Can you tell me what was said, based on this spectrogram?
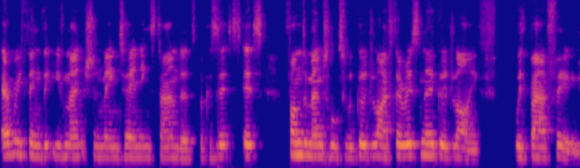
everything that you've mentioned, maintaining standards, because it's it's fundamental to a good life. There is no good life with bad food.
